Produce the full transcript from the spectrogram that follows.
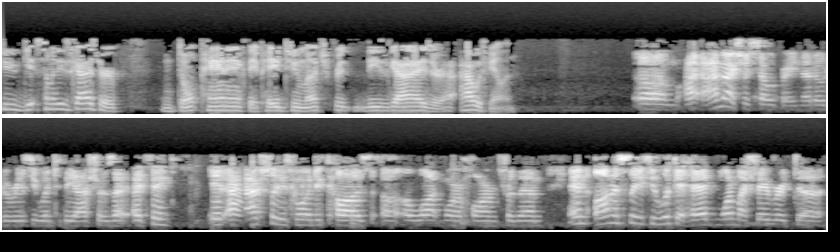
to get some of these guys, or don't panic. They paid too much for these guys, or how are we feeling? Um, I, I'm actually celebrating that Odorizzi went to the Astros. I, I think it actually is going to cause a, a lot more harm for them. And honestly, if you look ahead, one of my favorite uh,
